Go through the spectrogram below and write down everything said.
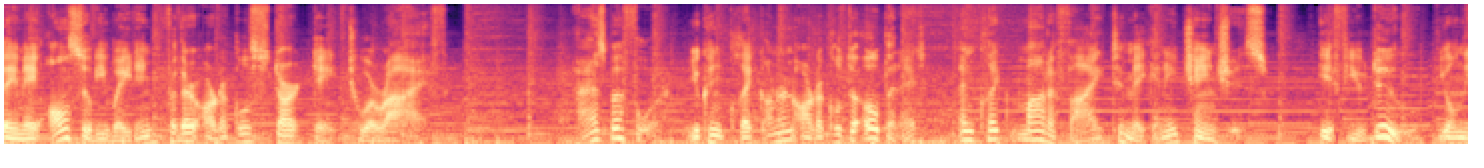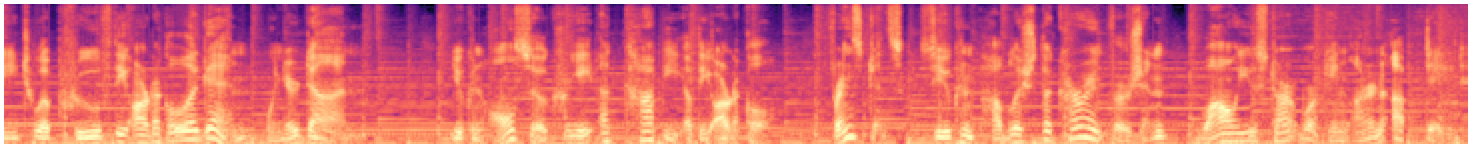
They may also be waiting for their article's start date to arrive. As before, you can click on an article to open it and click Modify to make any changes. If you do, you'll need to approve the article again when you're done. You can also create a copy of the article, for instance, so you can publish the current version while you start working on an update.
